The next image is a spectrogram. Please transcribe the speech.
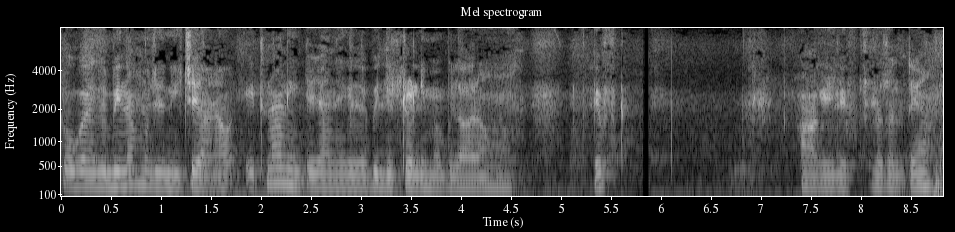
तो गैस अभी ना मुझे नीचे आना इतना नीचे जाने के लिए भी लिटरली मैं बुला रहा हूँ। लिफ्ट आगे लिफ्ट चलो, चलते हैं।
